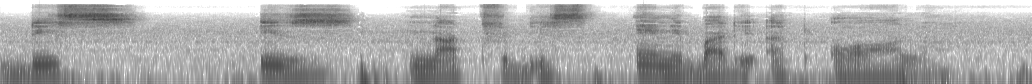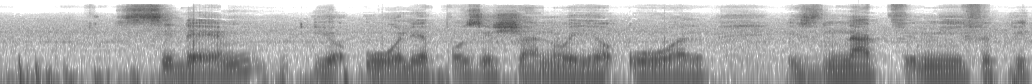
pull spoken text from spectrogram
this is not for this anybody at all Sidem, you hold your position where you hold. is not for me to pick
